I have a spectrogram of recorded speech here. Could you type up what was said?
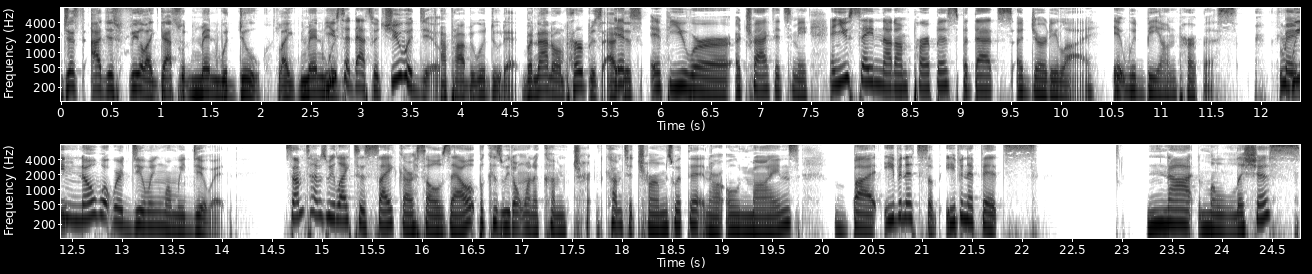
just I just feel like that's what men would do. Like men You would. said that's what you would do. I probably would do that, but not on purpose. I if, just if you were attracted to me and you say not on purpose but that's a dirty lie it would be on purpose Maybe. we know what we're doing when we do it sometimes we like to psych ourselves out because we don't want to come ter- come to terms with it in our own minds but even it's even if it's not malicious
